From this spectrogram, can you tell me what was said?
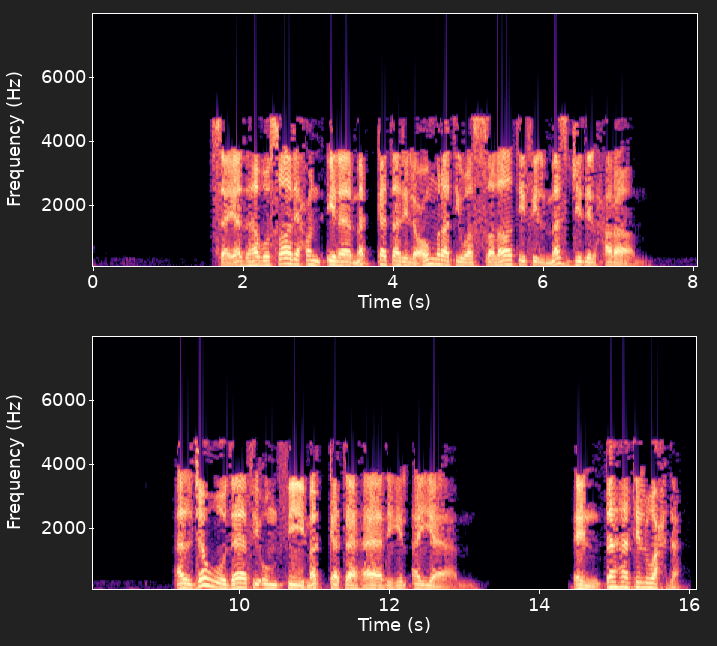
سيذهب صالح إلى مكة للعمرة والصلاة في المسجد الحرام. الجو دافئ في مكة هذه الأيام. انتهت الوحدة.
